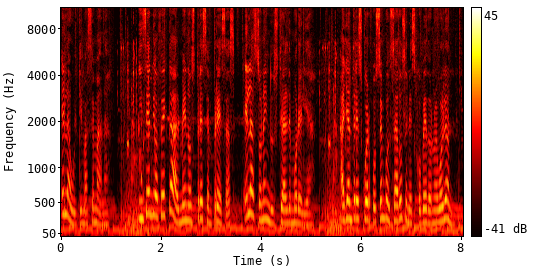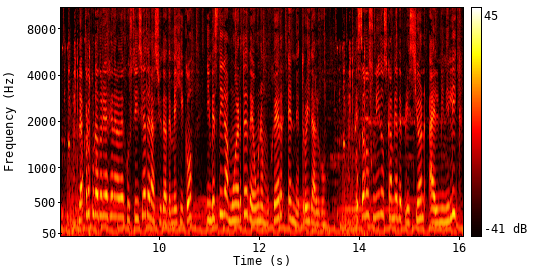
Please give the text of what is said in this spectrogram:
en la última semana. Incendio afecta a al menos tres empresas en la zona industrial de Morelia. Hayan tres cuerpos embolsados en Escobedo, Nuevo León. La Procuraduría General de Justicia de la Ciudad de México investiga muerte de una mujer en Metro Hidalgo. Estados Unidos cambia de prisión a El Minilic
